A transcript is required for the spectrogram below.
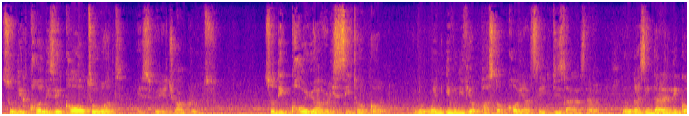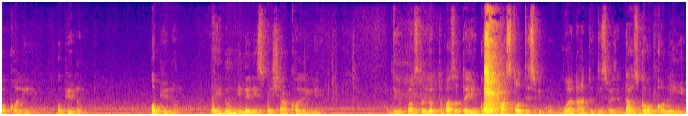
So the call is a call to what? A spiritual growth. So the call you have received of God. You know, when even if your pastor call you and say this is an assignment, you know that's indirectly God calling you. Hope you know. Hope you know that you don't need any special calling. The pastor, your pastor tell you go and pastor these people, go and handle this person. That's God calling you.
